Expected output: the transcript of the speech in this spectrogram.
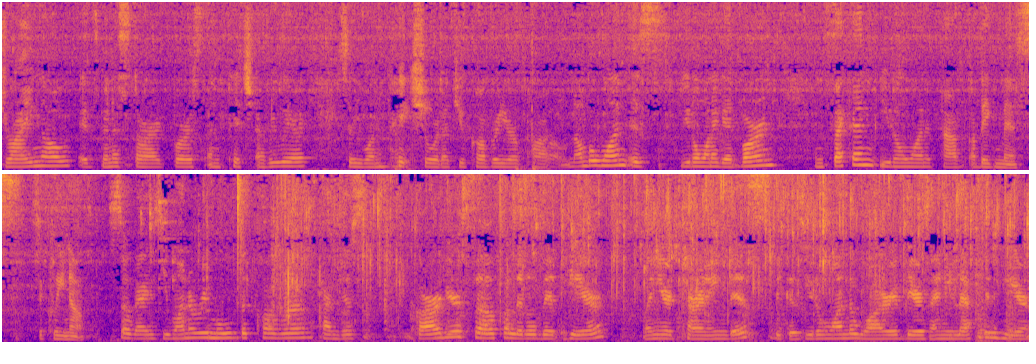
drying out, it's going to start burst and pitch everywhere. So you want to make sure that you cover your pot. Well, number one is you don't want to get burned. And second, you don't want to have a big mess to clean up. So guys, you want to remove the cover and just guard yourself a little bit here when you're turning this because you don't want the water, if there's any left in here,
